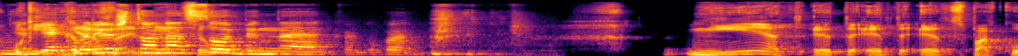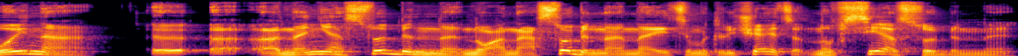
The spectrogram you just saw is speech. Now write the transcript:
Нет, Окей, я говорю, что она заметил. особенная, как бы. Нет, это, это, это спокойно. Э, а- Она не особенная. Ну, она особенная, она этим отличается, но все особенные.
